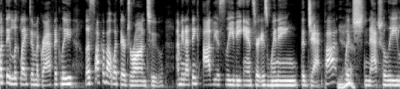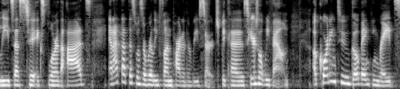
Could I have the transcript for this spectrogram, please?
what they look like demographically, let's talk about what they're drawn to. I mean, I think obviously the answer is winning the jackpot, yeah. which naturally leads us to explore the odds. And I thought this was a really fun part of the research because here's what we found. According to Go Banking Rates,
